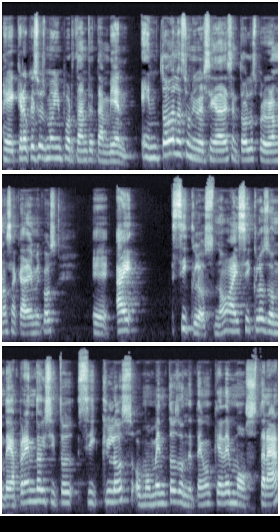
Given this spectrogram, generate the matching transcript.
Eh, creo que eso es muy importante también. En todas las universidades, en todos los programas académicos, eh, hay ciclos, ¿no? Hay ciclos donde aprendo y ciclos o momentos donde tengo que demostrar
